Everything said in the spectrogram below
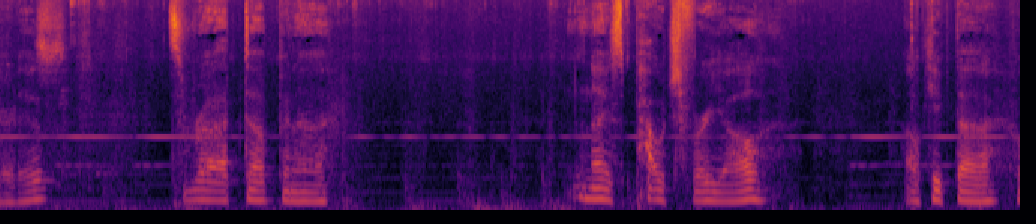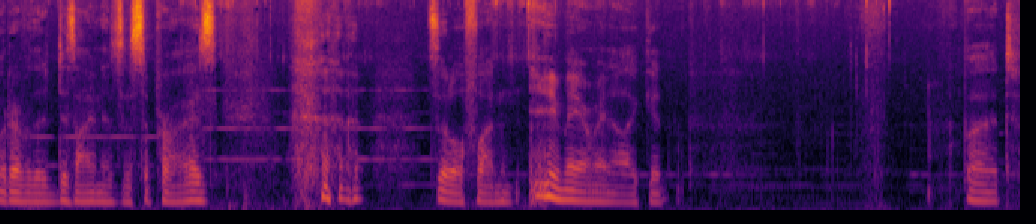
guys. It's It's wrapped up in a nice pouch for y'all. I'll keep the whatever the design is a surprise. it's a little fun. you may or may not like it. But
